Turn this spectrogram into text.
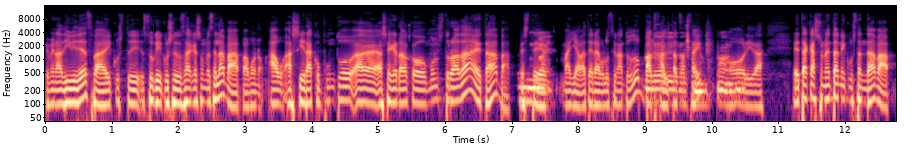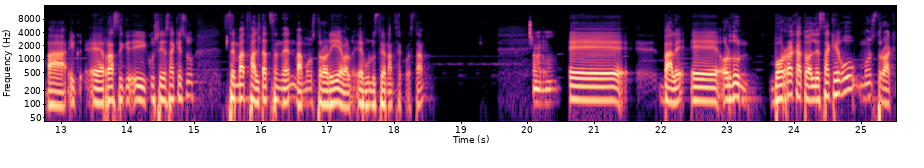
hemen adibidez, ba, ikusti, zuke ikusi duzak esun bezala, ba, ba, bueno, hau hasierako puntu, hasierako monstrua da, eta ba, beste bai. maila batera evoluzionatu du, bat faltatzen zain, hori da. Eta kasu honetan ikusten da, ba, ba, erraz ikusi dezakezu, zenbat faltatzen den, ba, monstru hori evoluzionatzeko, ezta? E, vale, e, ordun, borrakatu aldezakegu, monstruak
